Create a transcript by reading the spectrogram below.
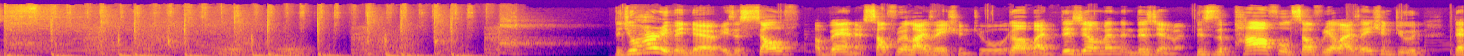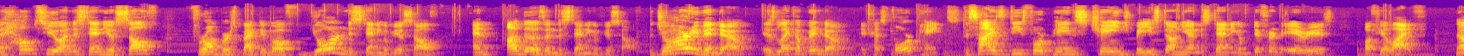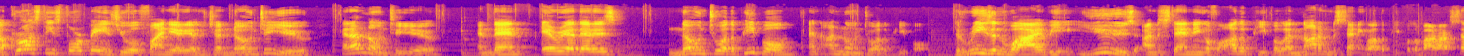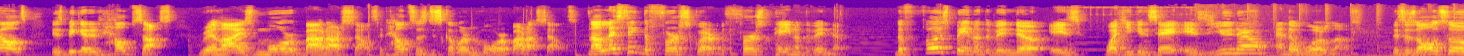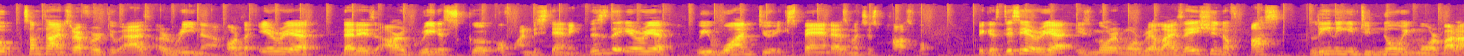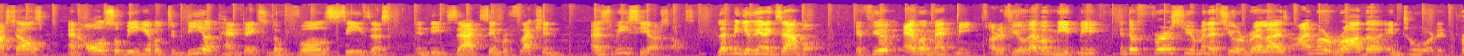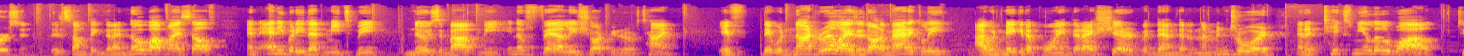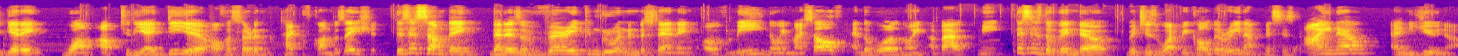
The Johari window is a self-awareness, self-realization tool developed by this gentleman and this gentleman. This is a powerful self-realization tool that helps you understand yourself from perspective of your understanding of yourself and others' understanding of yourself. The Johari window is like a window. It has four panes. The size of these four panes change based on your understanding of different areas of your life. Now across these four panes, you will find areas which are known to you and unknown to you, and then area that is known to other people and unknown to other people. The reason why we use understanding of other people and not understanding of other people about ourselves is because it helps us realize more about ourselves. It helps us discover more about ourselves. Now let's take the first square, the first pane of the window. The first pane of the window is what you can say is you know and the world knows. This is also sometimes referred to as arena or the area that is our greatest scope of understanding. This is the area we want to expand as much as possible because this area is more and more realization of us leaning into knowing more about ourselves and also being able to be authentic so the world sees us in the exact same reflection as we see ourselves. Let me give you an example. If you have ever met me, or if you'll ever meet me, in the first few minutes you'll realize I'm a rather introverted person. This is something that I know about myself, and anybody that meets me knows about me in a fairly short period of time. If they would not realize it automatically, I would make it a point that I share it with them that I'm an introvert and it takes me a little while to getting warm up to the idea of a certain type of conversation. This is something that is a very congruent understanding of me knowing myself and the world knowing about me. This is the window, which is what we call the arena. This is I know and you know.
